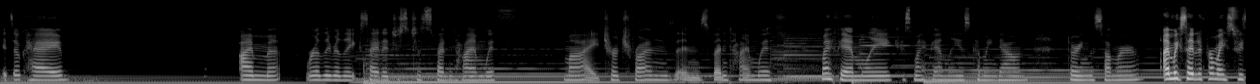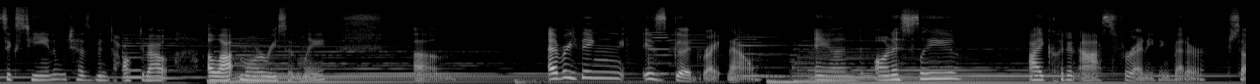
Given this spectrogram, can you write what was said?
it's okay. I'm really, really excited just to spend time with my church friends and spend time with my family because my family is coming down during the summer. I'm excited for my Sweet 16, which has been talked about a lot more recently. Um, everything is good right now. And honestly, I couldn't ask for anything better. So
